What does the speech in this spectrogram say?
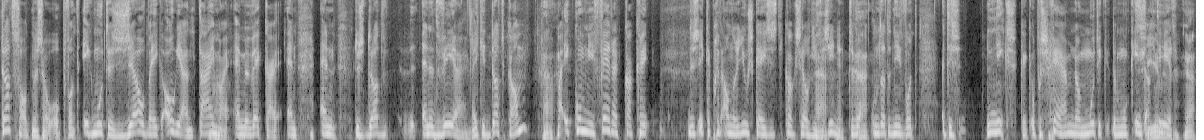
Dat valt me zo op. Want ik moet er zelf mee. Oh ja, een timer en mijn wekker. En, en, dus dat, en het weer. Weet je, dat kan. Ja. Maar ik kom niet verder. Dus ik heb geen andere use cases. Die kan ik zelf niet Ja. verzinnen. Terwijl, Ja. omdat het niet wordt. Het is niks. Kijk, op een scherm dan moet ik, dan moet ik interacteren. Ja.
